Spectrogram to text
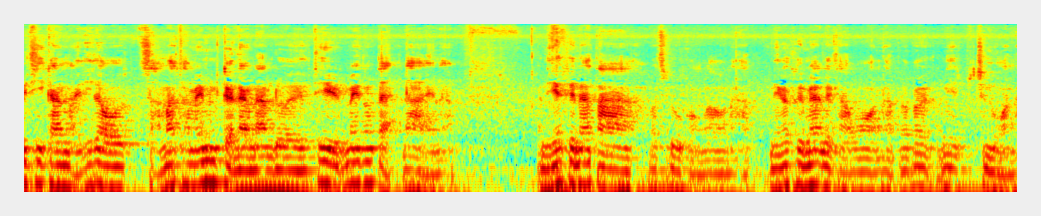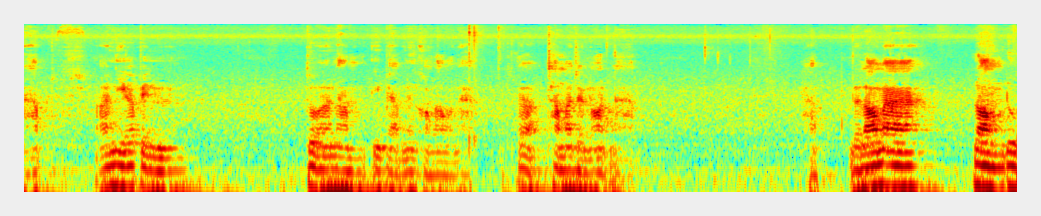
วิธีการใหม่ที่เราสามารถทำให้มันเกิดแรงดันโดยที่ไม่ต้องแตะได้นะครับ อันนี้ก็คือหน้าตาวัสดุของเรานะครับ นี่ก็คือแม่เหล็กถาวรครับ แล้วก็นี่ชนวนครับ อันนี้ก็เป็นตัวนำอีกแบบหนึ่งของเรานะครับ ก็ทำมาจากน็อตนะครับครับ เดี๋ยวเรามาลองดู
